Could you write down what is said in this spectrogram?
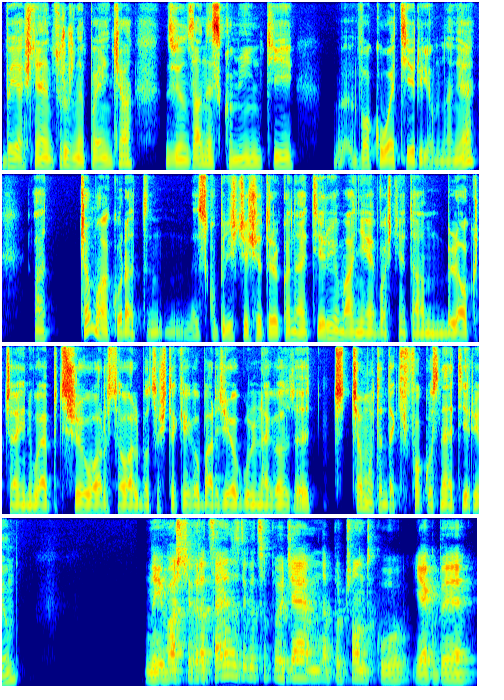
wyjaśniając różne pojęcia, związany z community wokół Ethereum, no nie? A czemu akurat skupiliście się tylko na Ethereum, a nie właśnie tam blockchain, Web3, Warsaw albo coś takiego bardziej ogólnego? Y, czemu ten taki fokus na Ethereum? No i właśnie wracając do tego, co powiedziałem na początku, jakby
